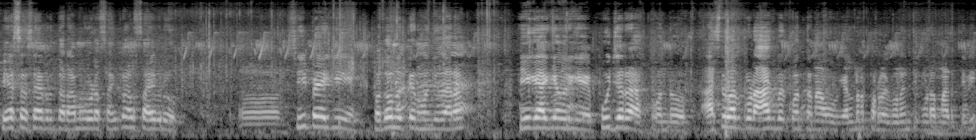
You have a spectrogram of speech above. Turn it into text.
ಪಿ ಎಸ್ ಎಸ್ ಸಾಹೇಬ್ರಂತ ರಾಮನಗೌಡ ಸಂಕ್ರಾಲ್ ಸಾಹೇಬರು ಸಿಪಿಐಗೆ ಪಿ ಐಗೆ ಪದೋನ್ನತಿಯನ್ನು ಹೊಂದಿದ್ದಾರೆ. ಹೀಗಾಗಿ ಅವರಿಗೆ ಪೂಜರ ಒಂದು ಆಶೀರ್ವಾದ ಕೂಡ ಆಗಬೇಕು ಅಂತ ನಾವು ಎಲ್ಲರ ಪರವಾಗಿ ವಿನಂತಿ ಕೂಡ ಮಾಡ್ತೀವಿ.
